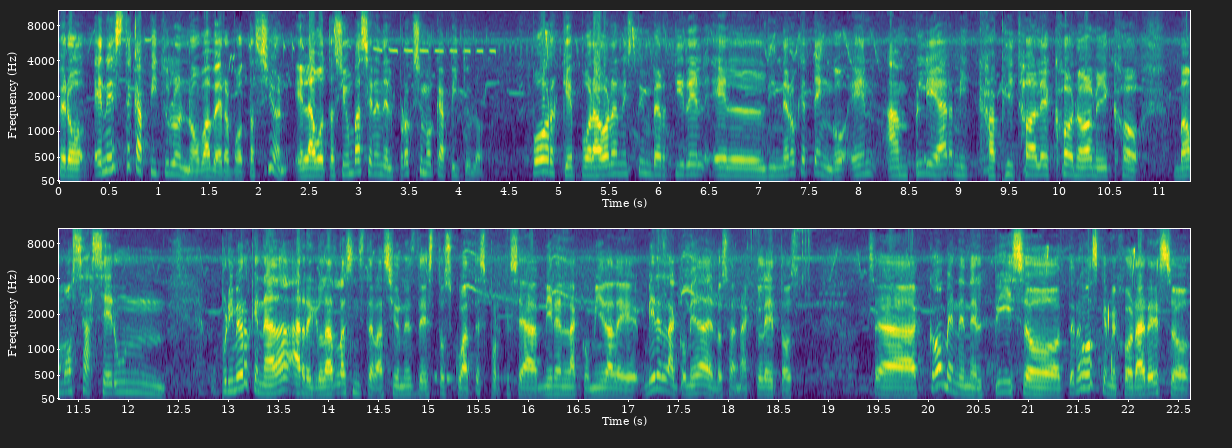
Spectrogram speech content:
pero en este capítulo no va a haber votación. Eh, la votación va a ser en el próximo capítulo. Porque por ahora necesito invertir el, el, dinero que tengo en ampliar mi capital económico. Vamos a hacer un... Primero que nada, arreglar las instalaciones de estos cuates. Porque, o sea, miren la comida de... Miren la comida de los anacletos. O sea, comen en el piso. Tenemos que mejorar eso.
